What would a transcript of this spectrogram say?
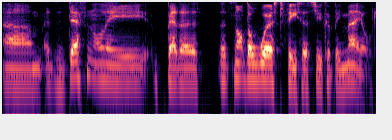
Um, it's definitely better. It's not the worst fetus you could be mailed.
